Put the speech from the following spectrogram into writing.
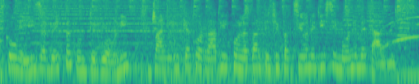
con Elisabetta Contebuoni, Gianluca Corradi e con la partecipazione di Simone Metalli.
